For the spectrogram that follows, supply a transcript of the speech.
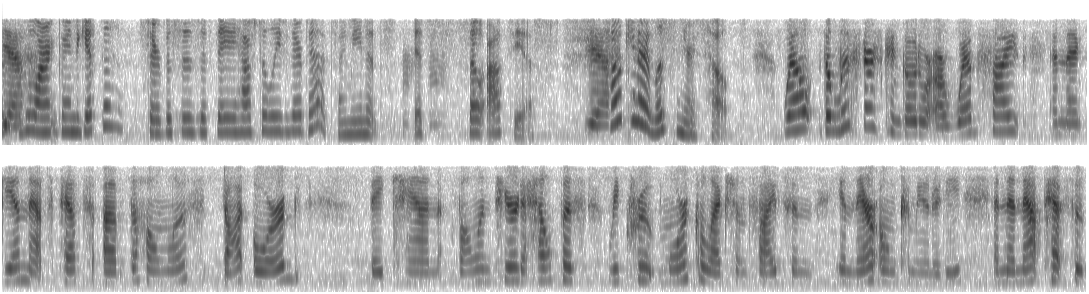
Yeah. who aren't going to get the services if they have to leave their pets. I mean, it's mm-hmm. it's so obvious. yeah. How can our listeners help? Well, the listeners can go to our website, and again, that's petsofthehomeless.org. They can volunteer to help us recruit more collection sites in, in their own community, and then that pet food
